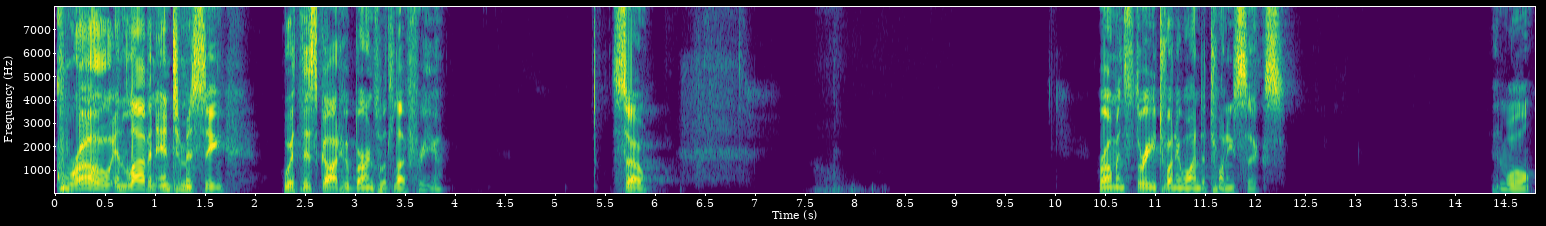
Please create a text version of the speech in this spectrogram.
grow in love and intimacy with this God who burns with love for you. So, Romans 3 21 to 26. And we'll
